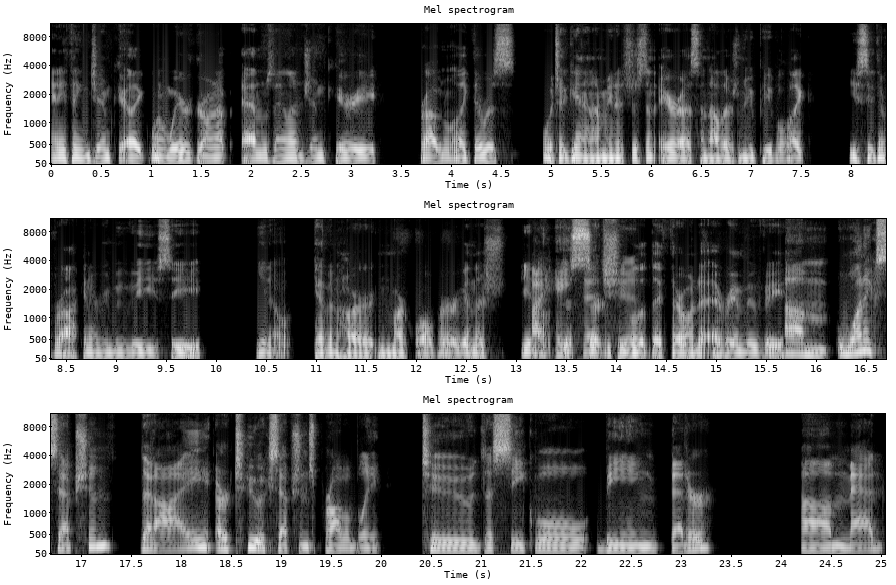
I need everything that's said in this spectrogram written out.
Anything Jim Carrey, like when we were growing up, Adam Sandler, Jim Carrey, Robin, like there was, which again, I mean, it's just an era. So now there's new people. Like you see The Rock in every movie. You see, you know, Kevin Hart and Mark Wahlberg, and there's, you know, just certain shit. people that they throw into every movie. Um, one exception that I, or two exceptions probably to the sequel being better. Um, Mad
